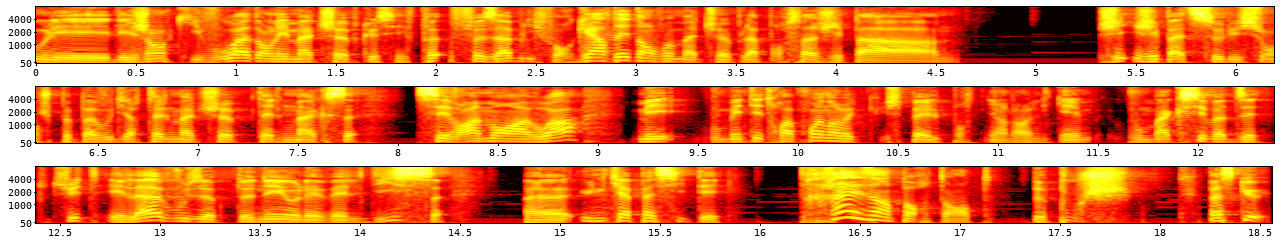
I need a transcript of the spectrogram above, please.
ou les, gens qui voient dans les match-ups que c'est faisable, il faut regarder dans vos match-ups. Là, pour ça, j'ai pas... Pas de solution, je peux pas vous dire tel match-up, tel max. C'est vraiment à voir, mais vous mettez 3 points dans votre Q-Spell pour tenir leur game, vous maxez votre Z tout de suite, et là, vous obtenez au level 10 euh, une capacité très importante de push. Parce que,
